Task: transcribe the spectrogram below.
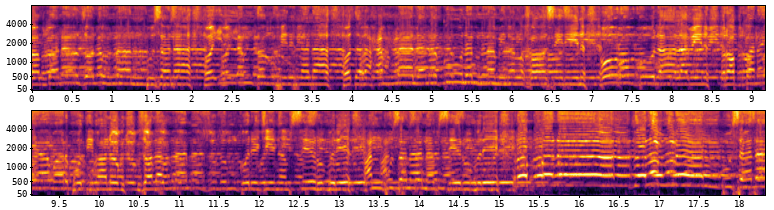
রব্বানা যালামনা আনফুসানা ওয়া ইল্লাম তাগফির লানা ওয়া তারহামনা লানাকুনান্না মিনাল খাসিরিন। ও রব্বুল আলামিন, রব্বানা আমার প্রতিপালক যালামনা আমি জুলুম করেছি নফসের উপরে, আনফুসানা নফসের উপরে। রব্বানা ظلمنا أنفسنا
